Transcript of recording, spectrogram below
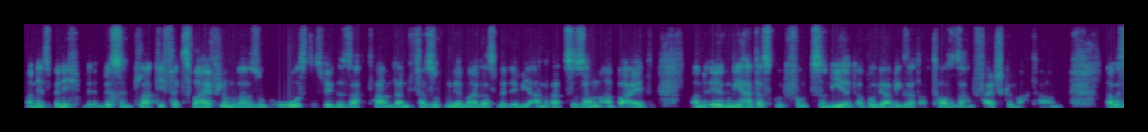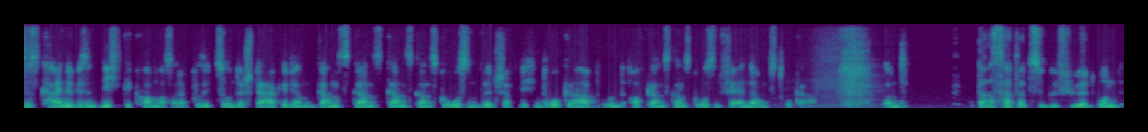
Und jetzt bin ich ein bisschen platt. Die Verzweiflung war so groß, dass wir gesagt haben, dann versuchen wir mal das mit irgendwie anderer Zusammenarbeit. Und irgendwie hat das gut funktioniert, obwohl wir, wie gesagt, auch tausend Sachen falsch gemacht haben. Aber es ist keine, wir sind nicht gekommen aus einer Position der Stärke. Wir haben ganz, ganz, ganz, ganz großen wirtschaftlichen Druck gehabt und auch ganz, ganz großen Veränderungsdruck gehabt. Und das hat dazu geführt und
